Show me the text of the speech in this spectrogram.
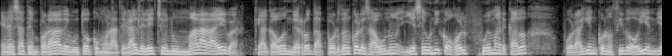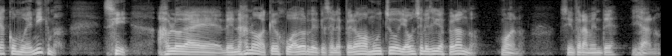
En esa temporada debutó como lateral derecho en un Málaga Eibar, que acabó en derrota por dos goles a uno y ese único gol fue marcado por alguien conocido hoy en día como Enigma. Sí, hablo de, de Nano, aquel jugador del que se le esperaba mucho y aún se le sigue esperando. Bueno, sinceramente, ya no.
